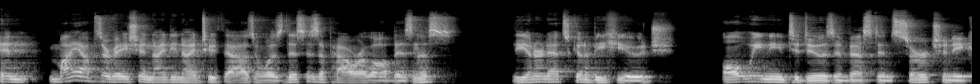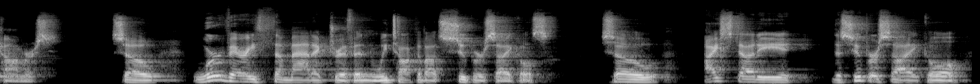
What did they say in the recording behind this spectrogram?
And my observation 99 2000 was this is a power law business. The internet's going to be huge. All we need to do is invest in search and e-commerce. So we're very thematic driven. We talk about super cycles. So I study the super cycle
